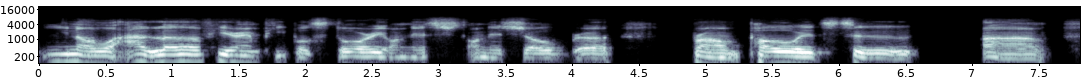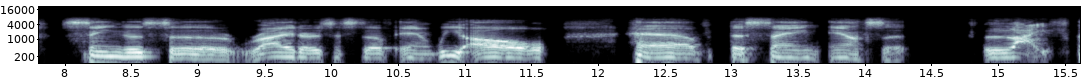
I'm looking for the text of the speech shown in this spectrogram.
you know, I love hearing people's story on this on this show, bro. From poets to um singers to writers and stuff, and we all have the same answer life.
